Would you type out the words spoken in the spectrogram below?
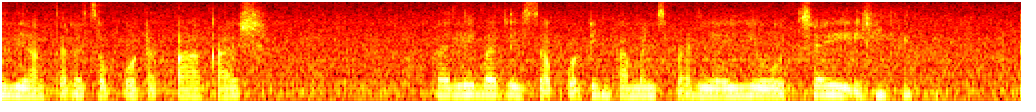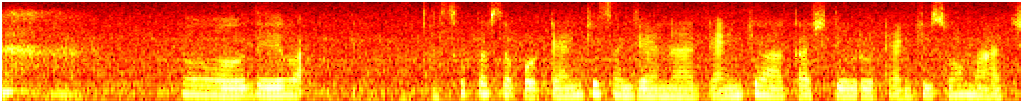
ಇದು ಯಾವ ಥರ ಸಪೋರ್ಟಪ್ಪ ಆಕಾಶ್? ಬರಲಿ ಬರಲಿ ಸಪೋರ್ಟಿಂಗ್ ಕಮೆಂಟ್ಸ್ ಬರಲಿ ಅಯ್ಯೋ, ಚೈ. ದೇವ. Super support thank you Sanjay ಅಣ್ಣ ಥ್ಯಾಂಕ್ ಯು ಆಕಾಶ್ ದೇವರು. ಥ್ಯಾಂಕ್ ಯು ಸೋ ಮಚ್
